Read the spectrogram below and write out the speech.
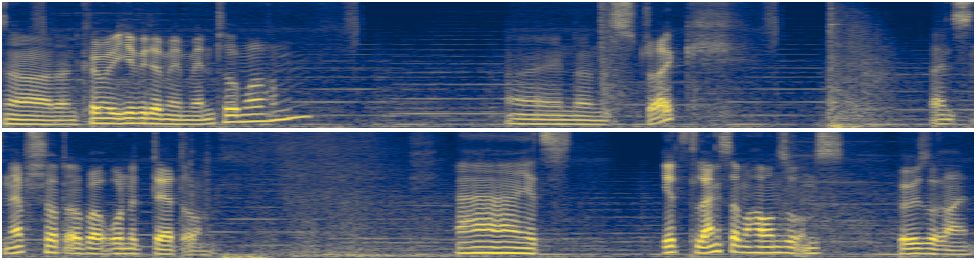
So, dann können wir hier wieder Memento machen. Einen Strike. Ein Snapshot, aber ohne Dead-On. Ah, jetzt... Jetzt langsam hauen sie uns böse rein.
